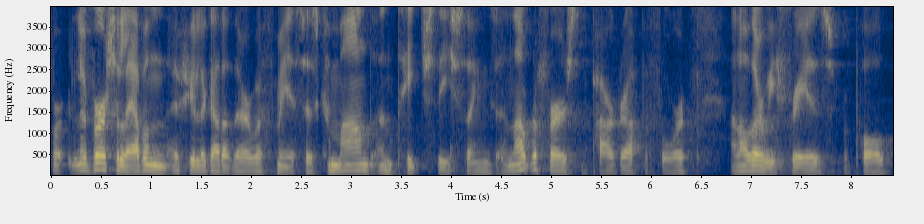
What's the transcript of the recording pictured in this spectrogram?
verse 11, if you look at it there with me, it says, Command and teach these things. And that refers to the paragraph before, another wee phrase Paul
